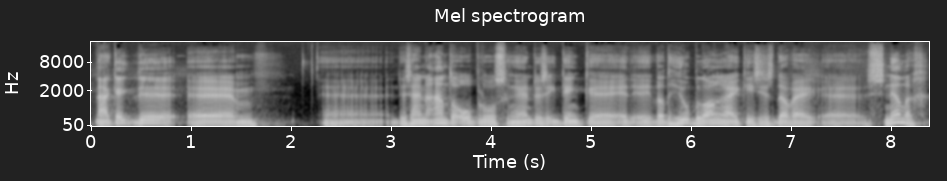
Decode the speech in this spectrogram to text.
Nou, kijk, de, uh, er zijn een aantal oplossingen. Dus ik denk wat heel belangrijk is, is dat wij sneller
